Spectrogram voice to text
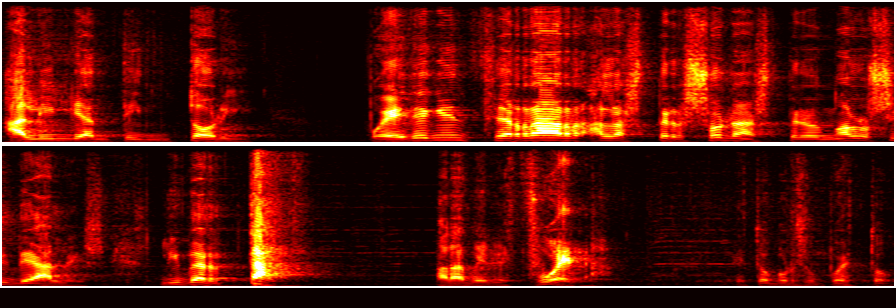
a Lilian Tintori. Pueden encerrar a las personas, pero no a los ideales. Libertad para Venezuela. Esto, por supuesto,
